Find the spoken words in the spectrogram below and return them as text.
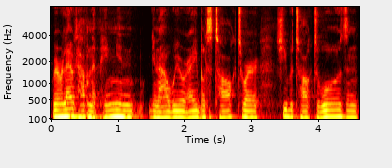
We were allowed to have an opinion. You know, we were able to talk to her. She would talk to us, and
